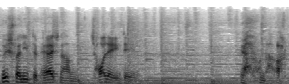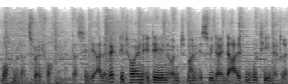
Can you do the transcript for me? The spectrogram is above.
Frisch verliebte Pärchen haben tolle Ideen. Ja, und nach acht Wochen oder zwölf Wochen, das sind die alle weg, die tollen Ideen, und man ist wieder in der alten Routine drin.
